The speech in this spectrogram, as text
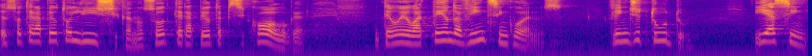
eu sou terapeuta holística, não sou terapeuta psicóloga. Então eu atendo há 25 anos. Vem de tudo. E assim,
